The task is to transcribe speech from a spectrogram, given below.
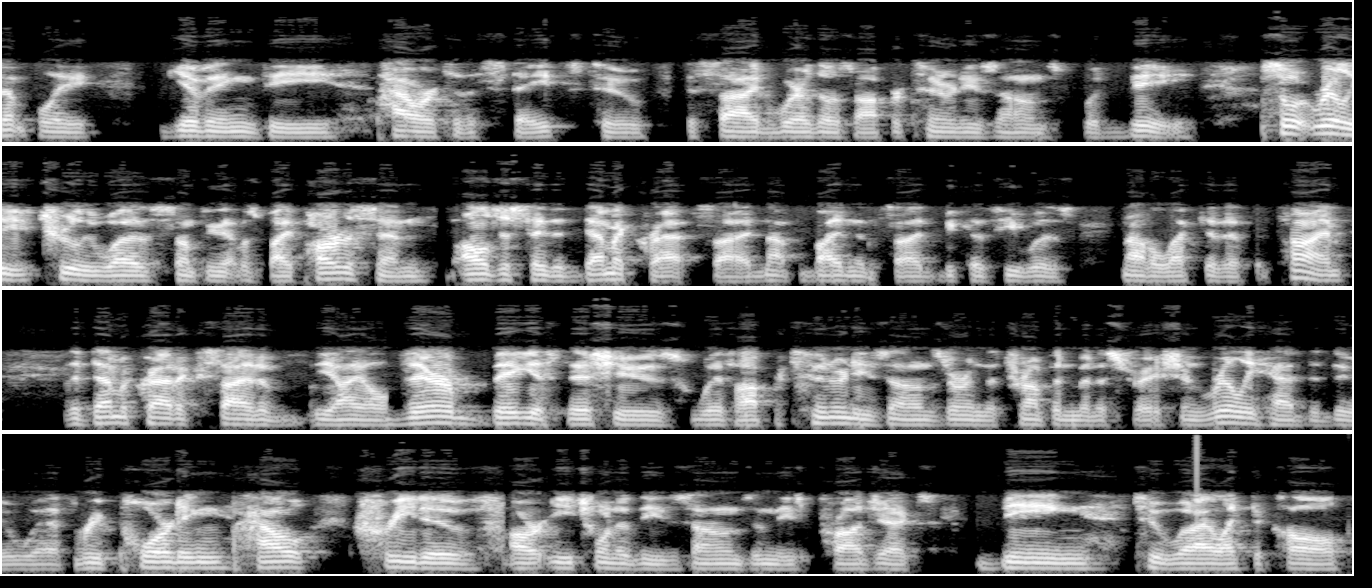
simply giving the power to the states to decide where those opportunity zones would be. So it really truly was something that was bipartisan. I'll just say the Democrat side, not the Biden side, because he was not elected at the time, the Democratic side of the aisle, their biggest issues with opportunity zones during the Trump administration really had to do with reporting how creative are each one of these zones and these projects being to what I like to call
